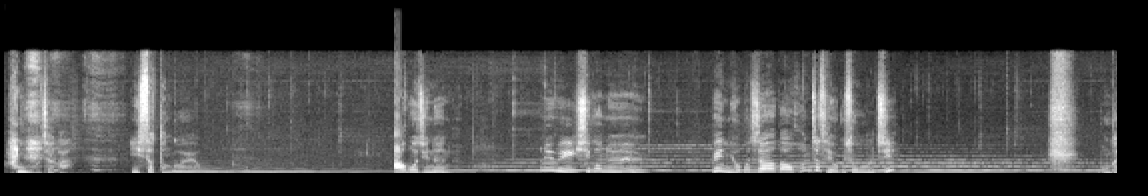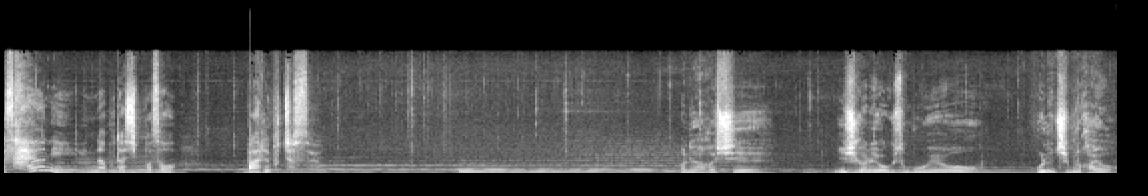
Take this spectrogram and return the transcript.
한 여자가 있었던 거예요. 아버지는 아니 왜 이 시간에 웬 여자가 혼자서 여기서 울지? 뭔가 사연이 있나 보다 싶어서 말을 붙였어요. 아니 아가씨 이 시간에 여기서 뭐해요? 얼른 집으로 가요.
